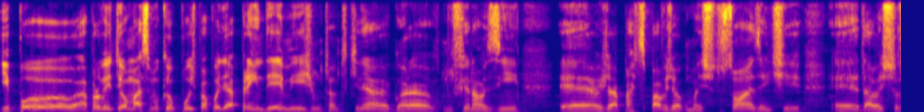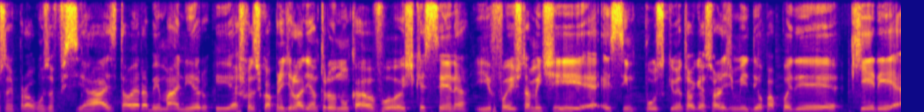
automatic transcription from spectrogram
e, pô, aproveitei o máximo que eu pude para poder aprender mesmo. Tanto que, né, agora no finalzinho é, eu já participava de algumas instruções, a gente é, dava instruções para alguns oficiais e tal, era bem maneiro. E as coisas que eu aprendi lá dentro eu nunca vou esquecer, né? E foi justamente é, esse impulso que Metal Gear Solid me deu para poder querer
